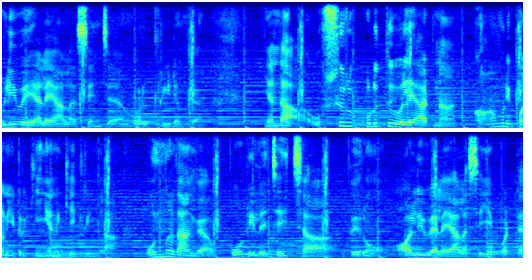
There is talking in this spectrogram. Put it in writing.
ஒளிவ இலையால் செஞ்ச ஒரு கிரீடம்ங்க. ஏண்டா உசுறு கொடுத்து விளையாடினா காமெடி பண்ணிகிட்டு இருக்கீங்கன்னு கேட்குறீங்களா உண்மைதாங்க போட்டியில் ஜெயிச்சா வெறும் ஆலிவ் வேலையால் செய்யப்பட்ட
